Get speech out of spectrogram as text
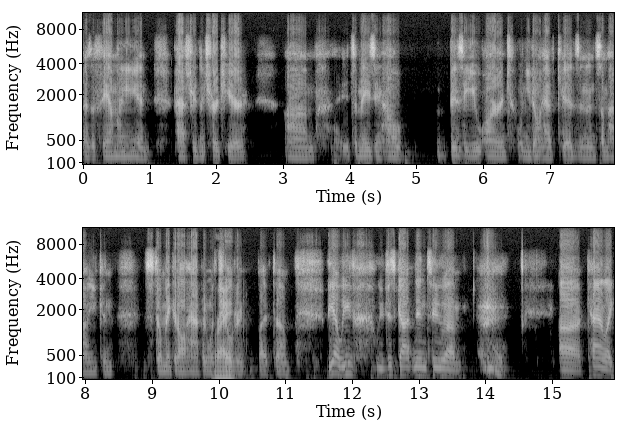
as a family and pastoring the church here. Um, it's amazing how busy you aren't when you don't have kids and then somehow you can still make it all happen with Right. children but, um, but yeah we've we've just gotten into um, uh, kind of like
